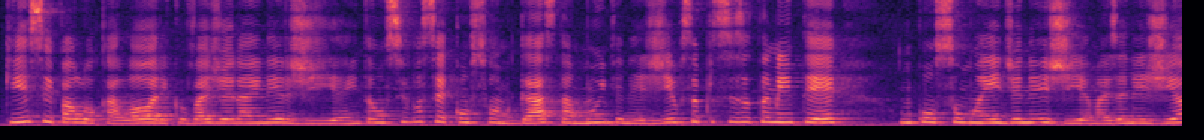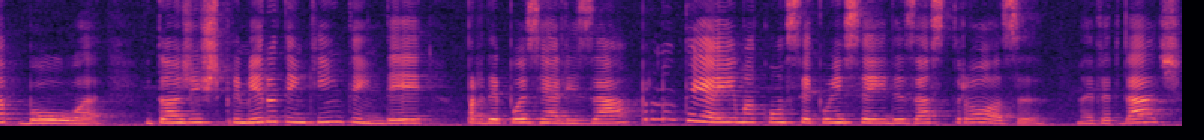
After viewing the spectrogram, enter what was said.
que esse valor calórico vai gerar energia. Então, se você consome, gasta muita energia, você precisa também ter um consumo aí de energia, mas energia boa. Então, a gente primeiro tem que entender para depois realizar, para não ter aí uma consequência aí desastrosa, não é verdade?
